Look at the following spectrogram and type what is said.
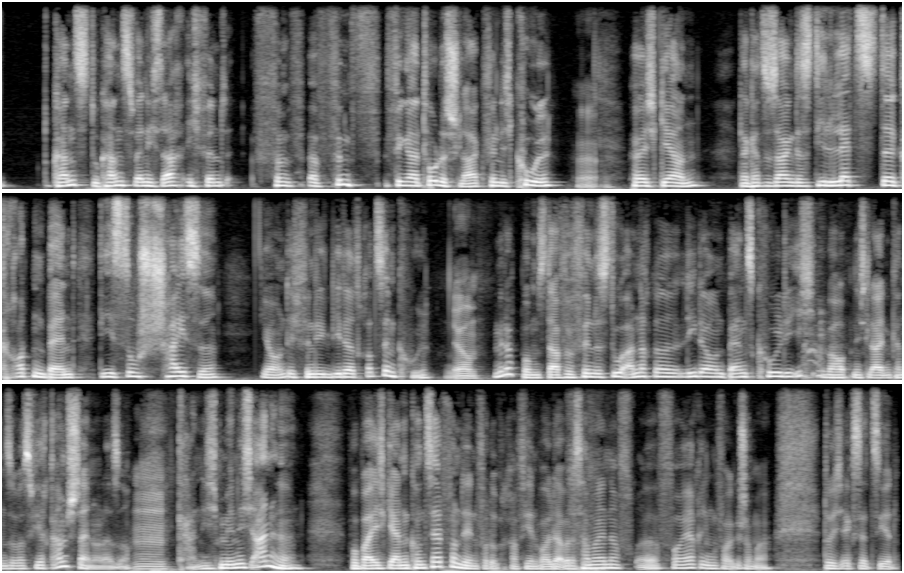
du kannst, du kannst, wenn ich sag, ich finde fünf, äh, fünf Finger Todesschlag finde ich cool, Ja. höre ich gern. Dann kannst du sagen, das ist die letzte Grottenband, die ist so scheiße. Ja, und ich finde die Lieder trotzdem cool. Ja, Mir doch Bums. Dafür findest du andere Lieder und Bands cool, die ich überhaupt nicht leiden kann. Sowas wie Rammstein oder so. Kann ich mir nicht anhören. Wobei ich gerne ein Konzert von denen fotografieren wollte. Aber das haben wir in der äh, vorherigen Folge schon mal durchexerziert.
